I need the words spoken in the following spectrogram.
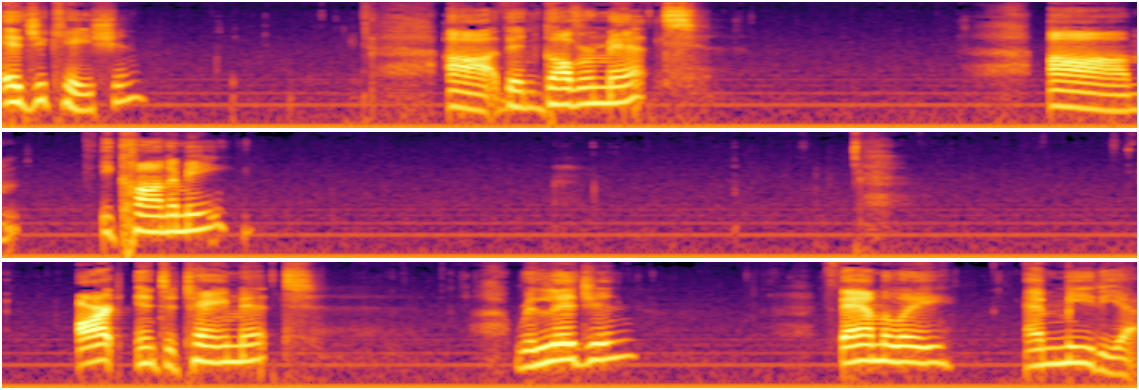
education, uh, then government, um, economy, art, entertainment, religion, family, and media.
